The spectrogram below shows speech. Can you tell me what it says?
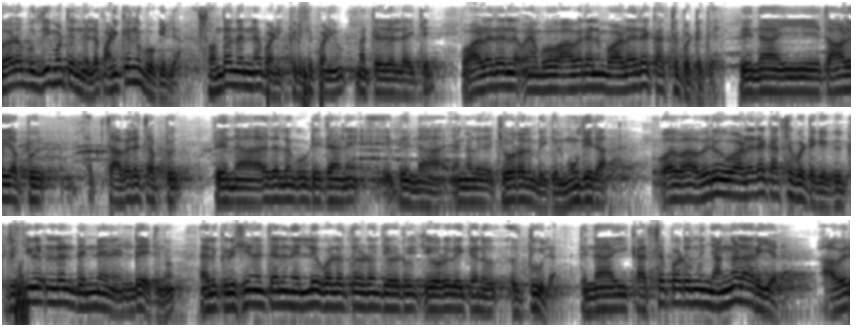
വേറെ ബുദ്ധിമുട്ടൊന്നുമില്ല പണിക്കൊന്നും പോകില്ല സ്വന്തം തന്നെ പണി കൃഷിപ്പണിയും മറ്റേതെല്ലാം ആയിട്ട് വളരെ അവരെല്ലാം വളരെ കഷ്ടപ്പെട്ടു പിന്നെ ഈ താളിയപ്പ് ചപ്പ് തവര ചപ്പ് പിന്നെ ഇതെല്ലാം കൂട്ടിയിട്ടാണ് പിന്നെ ഞങ്ങൾ ചോറെല്ലാം വയ്ക്കൽ മൂതിര. അവർ വളരെ കഷ്ടപ്പെട്ടേക്ക് കൃഷി എല്ലാം തന്നെ ഉണ്ടായിരുന്നു. അതിൽ കൃഷി എന്ന് വെച്ചാൽ നെല്ല് കൊല്ലത്തോടും ചോറ് ചോറ് വയ്ക്കാൻ എത്തൂല പിന്നെ ഈ കഷ്ടപ്പാടൊന്നും ഞങ്ങളറിയല അവർ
